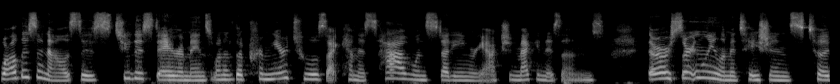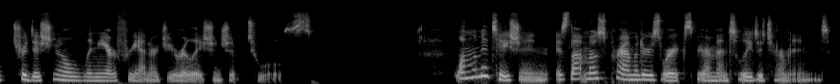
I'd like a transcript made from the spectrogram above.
while this analysis to this day remains one of the premier tools that chemists have when studying reaction mechanisms, there are certainly limitations to traditional linear free energy relationship tools. One limitation is that most parameters were experimentally determined,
